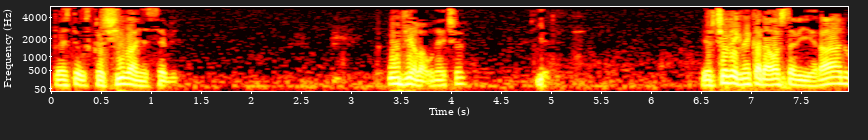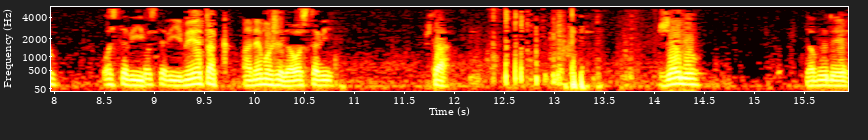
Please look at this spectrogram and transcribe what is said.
to jeste uskraćivanje sebi. Udjela u nečem. Jer čovjek nekada ostavi hranu ostavi, ostavi metak a ne može da ostavi šta? Želju da bude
